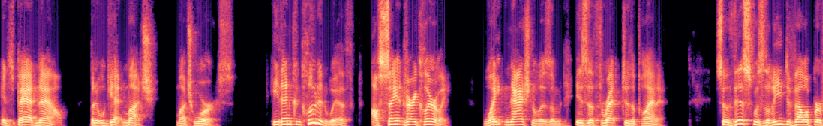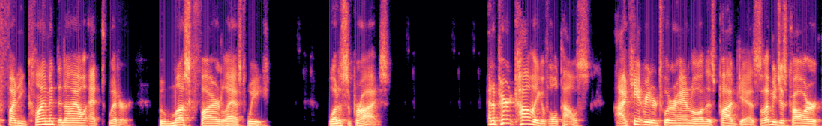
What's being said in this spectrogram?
It's bad now, but it will get much, much worse. He then concluded with I'll say it very clearly white nationalism is a threat to the planet. So, this was the lead developer fighting climate denial at Twitter who Musk fired last week. What a surprise. An apparent colleague of Holthaus, I can't read her Twitter handle on this podcast, so let me just call her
